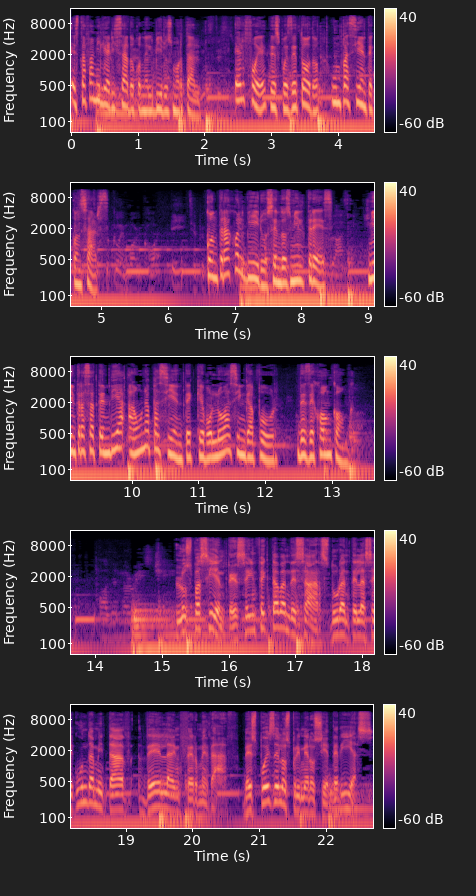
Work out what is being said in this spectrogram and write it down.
está familiarizado con el virus mortal. Él fue, después de todo, un paciente con SARS. Contrajo el virus en 2003 mientras atendía a una paciente que voló a Singapur desde Hong Kong. Los pacientes se infectaban de SARS durante la segunda mitad de la enfermedad, después de los primeros siete días.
